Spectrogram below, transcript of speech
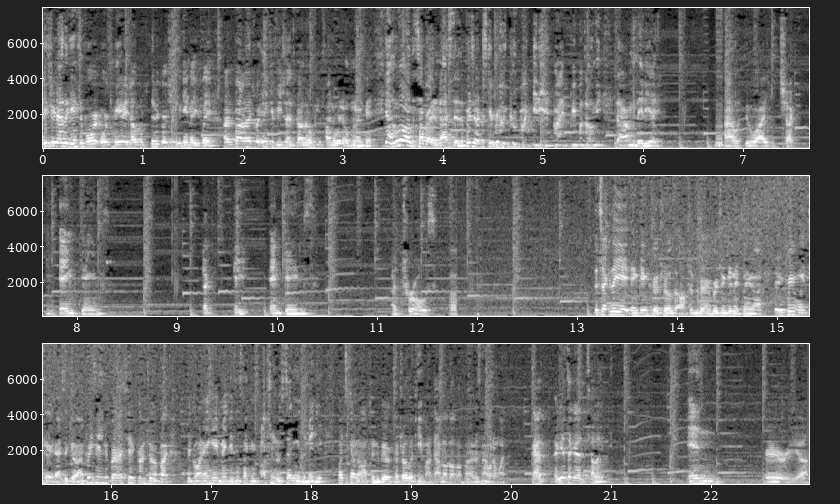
If you have the game support or community help with the version of the game that you play, I applied for ink fusion, I hope you find a way to open it. Yeah, I'm on the subreddit, that's it. The picture just get really cool, like right? People tell me that I'm an idiot. How do I check the ink games? Check the ink games controls. To check the in-game controls, often during version getting thing on. The free links as you go. I'm PlayStation Versus control by the going in-game menu. The second option is setting the menu. You got an option to control the team on. Blah blah blah blah. That's not what I want. I guess I gotta tell it. In area.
